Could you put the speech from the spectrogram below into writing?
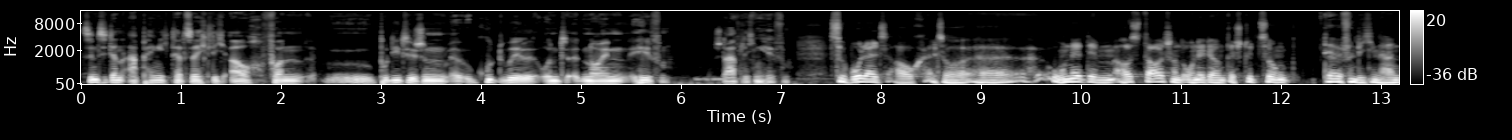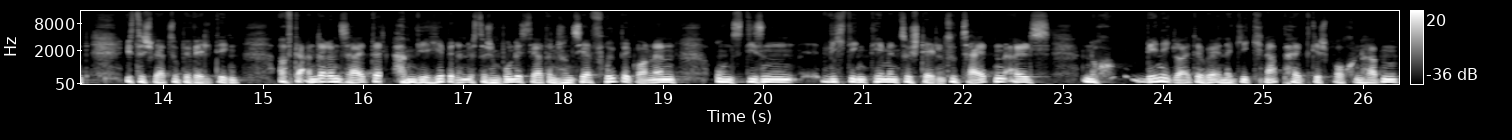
sind Sie dann abhängig tatsächlich auch von äh, politischen äh, Goodwill und neuen Hilfen? staatlichen Hilfen? Sowohl als auch. Also äh, ohne den Austausch und ohne der Unterstützung der öffentlichen Hand ist es schwer zu bewältigen. Auf der anderen Seite haben wir hier bei den österreichischen Bundestheatern schon sehr früh begonnen, uns diesen wichtigen Themen zu stellen. Zu Zeiten, als noch wenig Leute über Energieknappheit gesprochen haben,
